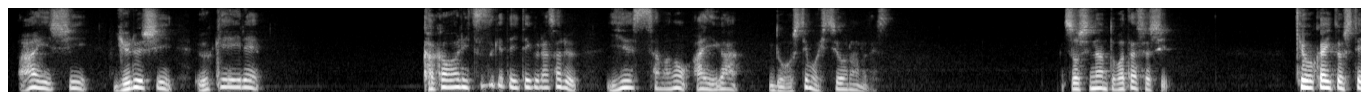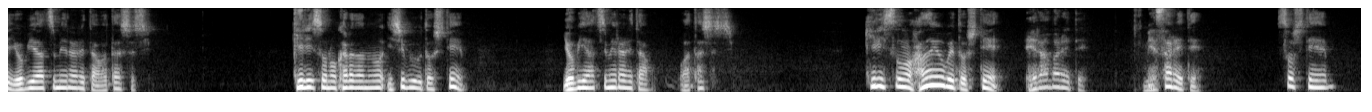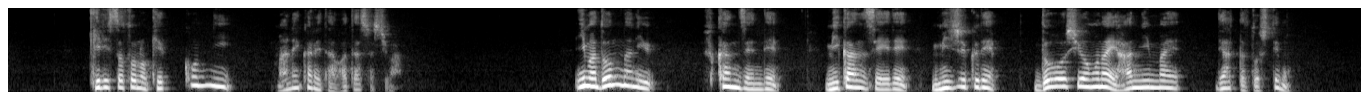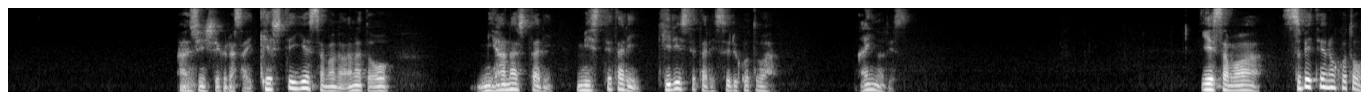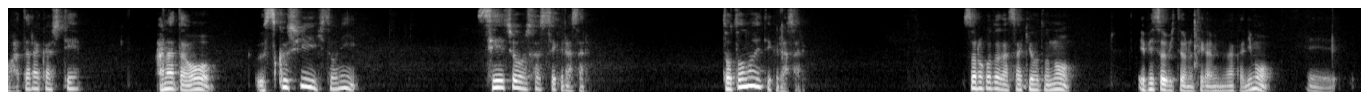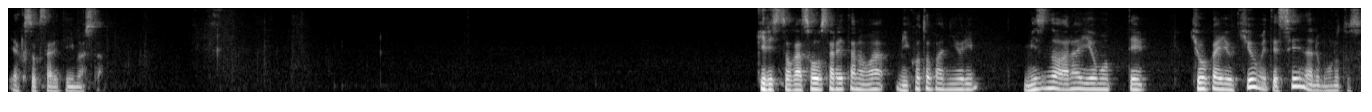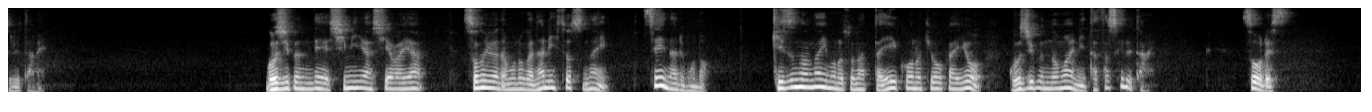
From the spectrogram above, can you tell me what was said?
愛し、許し、受け入れ、関わり続けていてくださるイエス様の愛がどうしても必要なのです。そしてなんと私たち、教会として呼び集められた私たち、キリストの体の一部として呼び集められた私たち、キリストの花嫁として選ばれて、召されて、そしてキリストとの結婚に招かれた私たちは、今どんなに不完全で、未完成で、未熟で、どうしようもない半人前であったとしても、安心してください。決してイエス様があなたを見放したり、見捨てたり、切り捨てたりすることはないのです。イエス様は全てのことを働かして、あなたを美しい人に成長させてくださる。整えてくださる。そのことが先ほどのエピソビトの手紙の中にも、え、約束されていました。キリストがそうされたのは、御言葉により、水の洗いをもって、教会を清めて聖なるものとするため。ご自分でシミやシワや、そのようなものが何一つない聖なるもの、傷のないものとなった栄光の教会をご自分の前に立たせるため。そうです。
